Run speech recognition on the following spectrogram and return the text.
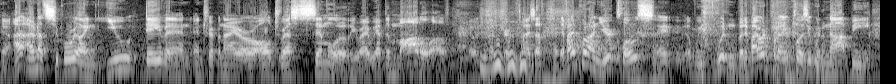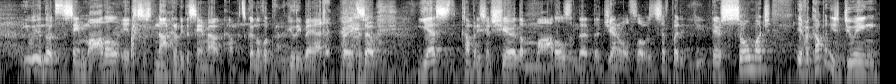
Yeah, I, I'm not super willing. You, Dave, and, and Tripp and I are all dressed similarly, right? We have the model of you know, shirt, tie, stuff. If I put on your clothes, eh, we wouldn't. But if I were to put on your clothes, it would not be. Even though it's the same model, it's just not going to be the same outcome. It's going to look really bad, right? So, yes, companies can share the models and the, the general flows and stuff. But you, there's so much. If a company's doing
